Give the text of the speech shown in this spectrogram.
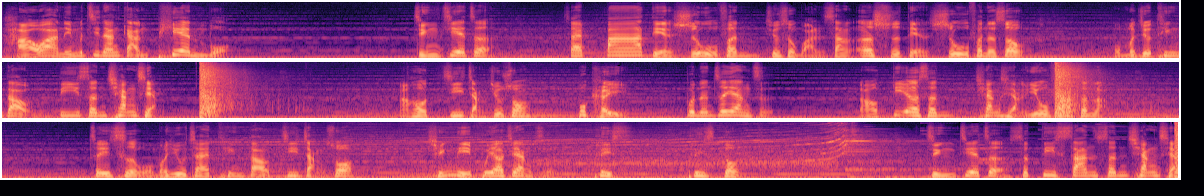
好啊！你们竟然敢骗我！紧接着，在八点十五分，就是晚上二十点十五分的时候，我们就听到第一声枪响，然后机长就说：“不可以，不能这样子。”然后第二声枪响又发生了，这一次我们又在听到机长说：“请你不要这样子，please，please don't。”紧接着是第三声枪响，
